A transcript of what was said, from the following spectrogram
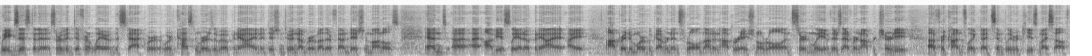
we exist at a sort of a different layer of the stack. We're, we're customers of OpenAI in addition to a number of other foundation models. And uh, I, obviously at OpenAI, I operate in more of a governance role, not an operational role. And certainly if there's ever an opportunity uh, for conflict, I'd simply recuse myself.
